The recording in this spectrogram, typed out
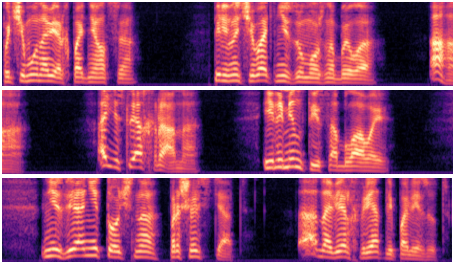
«Почему наверх поднялся?» «Переночевать внизу можно было». «Ага. А если охрана?» или менты с облавой. Не зря они точно прошерстят, а наверх вряд ли полезут.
